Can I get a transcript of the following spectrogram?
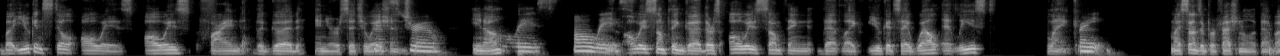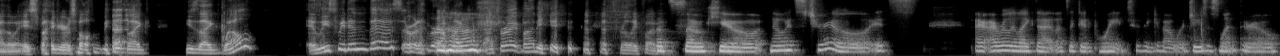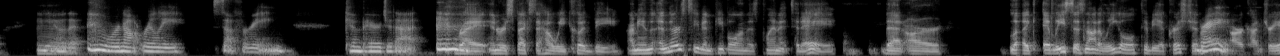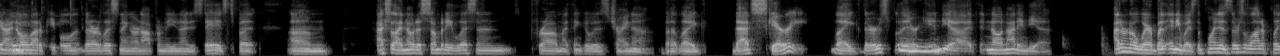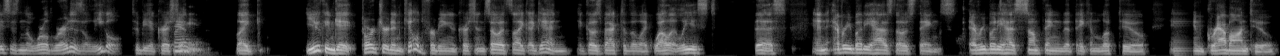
but you can still always, always find the good in your situation. That's true. You know? Always. Always. There's always something good. There's always something that like you could say, well, at least blank. Right. My son's a professional at that, by the way. He's five years old. He's like, he's like, well, at least we didn't this or whatever. Uh-huh. I'm like, uh-huh. that's right, buddy. that's really funny. That's so cute. No, it's true. It's, I, I, really like that. That's a good point to think about what Jesus went through. Mm. You know, mm. that we're not really suffering compared to that. Right. In respects to how we could be. I mean, and there's even people on this planet today that are like at least it's not illegal to be a Christian right. in our country. I know a lot of people that are listening are not from the United States, but um, actually, I noticed somebody listened from I think it was China, but like that's scary. Like there's mm-hmm. there India, I think no, not India. I don't know where, but anyways, the point is there's a lot of places in the world where it is illegal to be a Christian. Right. Like you can get tortured and killed for being a Christian. So it's like again, it goes back to the like, well, at least this and everybody has those things. Everybody has something that they can look to and, and grab onto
